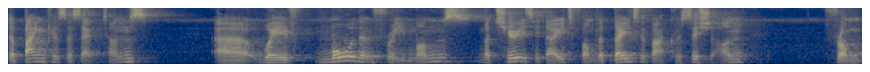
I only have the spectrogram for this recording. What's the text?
the banker's acceptance uh, with more than three months maturity date from the date of acquisition from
